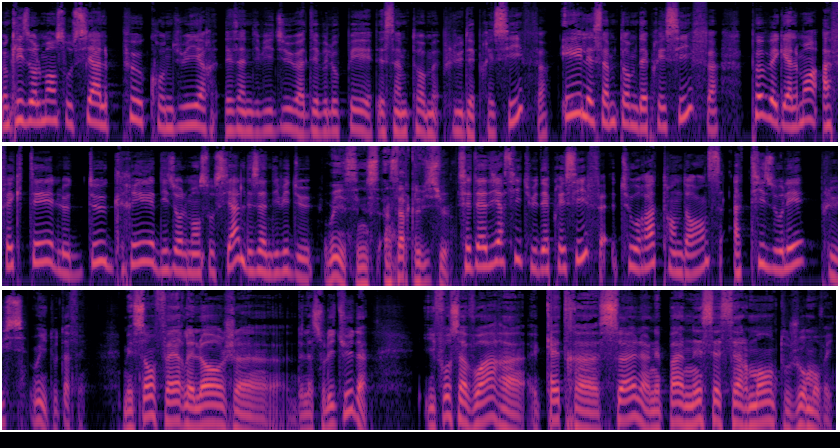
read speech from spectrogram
Donc l'isolement social peut conduire les individus à développer des symptômes plus dépressifs et les symptômes dépressifs peuvent également affecter le degré d'isolement social des individus. Oui, c'est un cercle vicieux. C'est-à-dire si tu es dépressif, tu auras tendance à t'isoler plus. Oui, tout à fait. Mais sans faire l'éloge euh, de la solitude, il faut savoir euh, qu'être euh, seul n'est pas nécessairement toujours mauvais.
